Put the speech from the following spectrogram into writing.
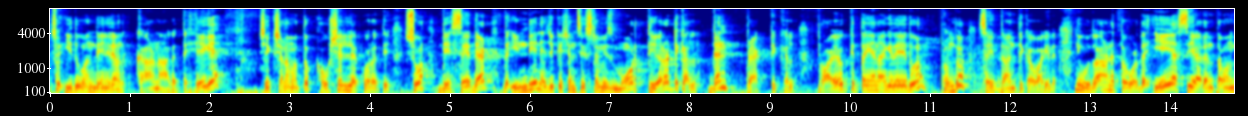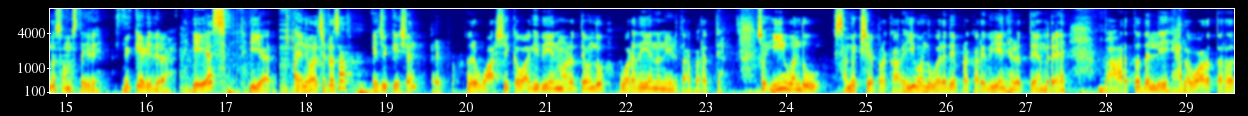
ಸೊ ಇದು ಒಂದೇನಿದೆ, ಒಂದು ಕಾರಣ ಆಗುತ್ತೆ. ಹೇಗೆ? ಶಿಕ್ಷಣ ಮತ್ತು ಕೌಶಲ್ಯ ಕೊರತೆ. So they say that the Indian education system is more theoretical than practical ಪ್ರಾಯೋಗಿಕ ಏನಾಗಿದೆ ಇದು? ಒಂದು ಸೈದ್ಧಾಂತಿಕವಾಗಿದೆ. ನೀವು ಉದಾಹರಣೆ ತಗೊಳ್ದೆ ಎ ಎಸ್ ಇ ಆರ್ ಅಂತ ಒಂದು ಸಂಸ್ಥೆ ಇದೆ. ನೀವು ಕೇಳಿದ್ದೀರಾ? A S E R annual status of education report ಅಂದರೆ ವಾರ್ಷಿಕವಾಗಿ ಇದು ಏನು ಮಾಡುತ್ತೆ? ಒಂದು ವರದಿಯನ್ನು ನೀಡ್ತಾ ಬರುತ್ತೆ. ಸೊ ಈ ಒಂದು ಸಮೀಕ್ಷೆಯ ಪ್ರಕಾರ, ಈ ಒಂದು ವರದಿಯ ಪ್ರಕಾರ ಇದು ಏನು ಹೇಳುತ್ತೆ ಅಂದರೆ, ಭಾರತದಲ್ಲಿ ಹಲವಾರು ತರಹದ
